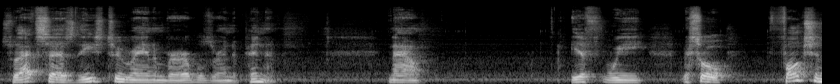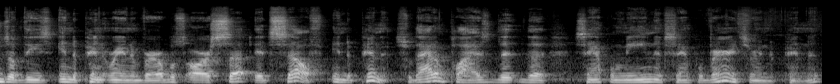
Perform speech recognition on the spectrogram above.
So that says these two random variables are independent. Now, if we, so functions of these independent random variables are set itself independent. So that implies that the sample mean and sample variance are independent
